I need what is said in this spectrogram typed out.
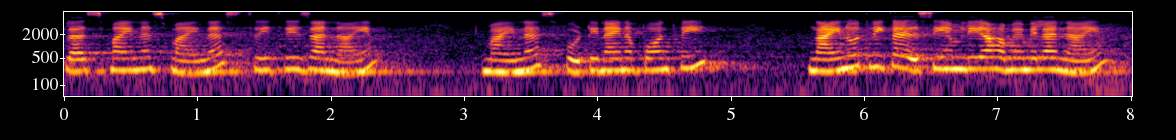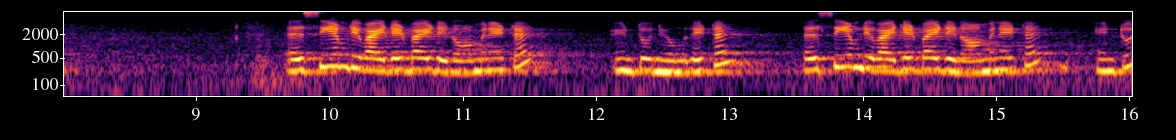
plus minus minus three three ज़ा nine minus forty nine upon three nine और थ्री का एलसीएम लिया, हमें मिला nine LCM divided by denominator into numerator LCM divided by denominator into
